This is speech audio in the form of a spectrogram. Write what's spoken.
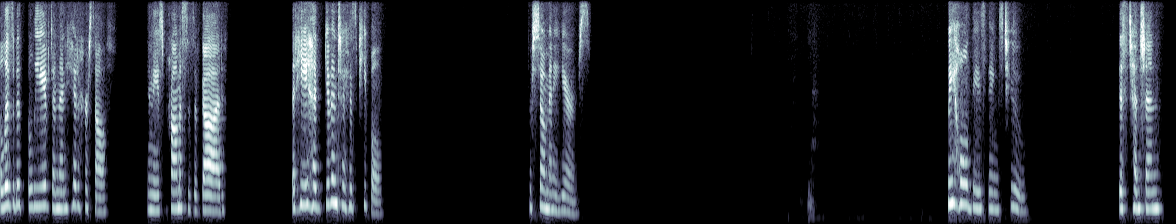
Elizabeth believed and then hid herself in these promises of God that he had given to his people for so many years. We hold these things too. This tension.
